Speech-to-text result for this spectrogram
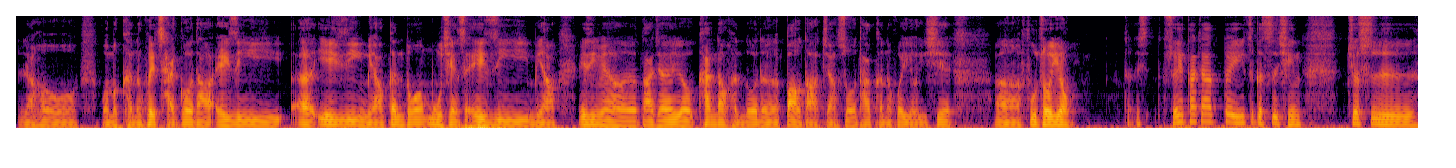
然后我们可能会采购到 A Z E 呃 A Z 疫苗更多。目前是 A Z 疫苗，A Z 疫苗大家又看到很多的报道，讲说它可能会有一些呃副作用，所以大家对于这个事情，就是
